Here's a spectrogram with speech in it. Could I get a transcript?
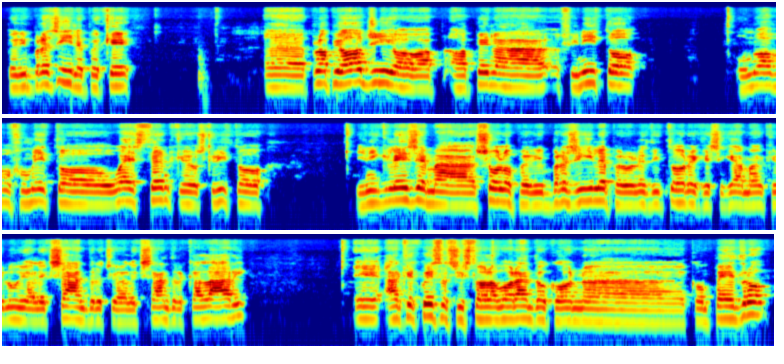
per il Brasile, perché eh, proprio oggi ho, ho, appena finito un nuovo fumetto western che ho scritto in inglese, ma solo per il Brasile, per un editore che si chiama anche lui Alexandre, cioè Alexandre Callari. E anche questo ci sto lavorando con, uh, con Pedro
